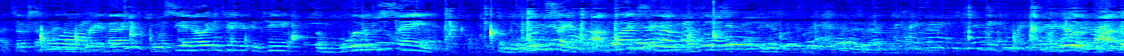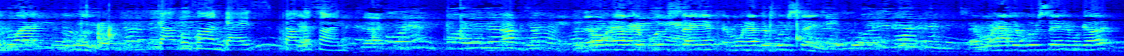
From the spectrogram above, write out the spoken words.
I took some of these and bring it back. You will see another container containing some blue sand. Some blue sand, not black sand, but blue sand. The blue, not the black, the blue. Goggles on, guys. Goggles on. Exactly. Everyone have their blue sand? Everyone have their blue sand? Everyone have their blue sand and we got it?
